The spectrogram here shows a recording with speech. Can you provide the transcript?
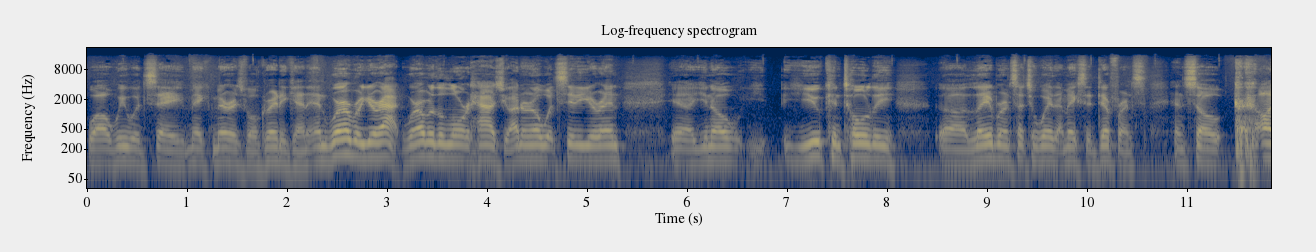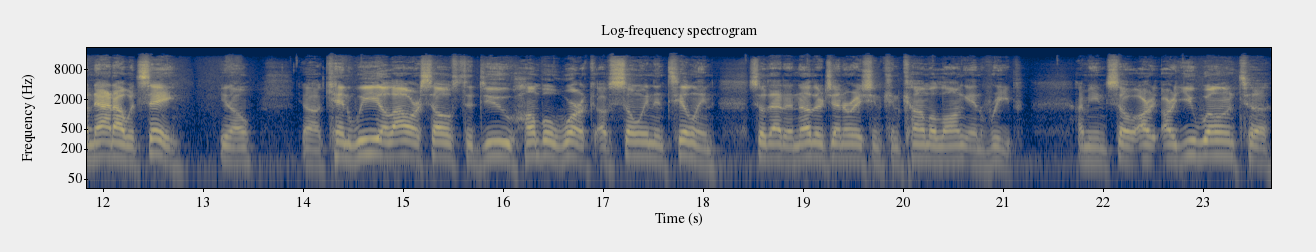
Well, we would say make Marysville great again. And wherever you're at, wherever the Lord has you, I don't know what city you're in, uh, you know, you, you can totally uh, labor in such a way that makes a difference. And so, on that, I would say, you know, uh, can we allow ourselves to do humble work of sowing and tilling so that another generation can come along and reap? I mean, so are are you willing to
